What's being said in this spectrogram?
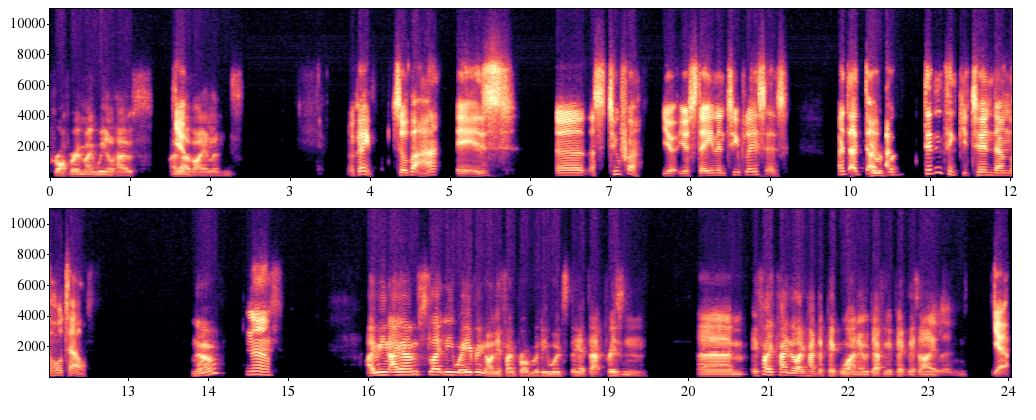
proper in my wheelhouse. I Yep. love islands. Okay, so that is uh that's a twofer. You're you're staying in two places. I I, I I, I didn't think you turned down the hotel. No, No. I mean, I am slightly wavering on if I probably would stay at that prison. Um, if I kind of like had to pick one, I would definitely pick this island. Yeah.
